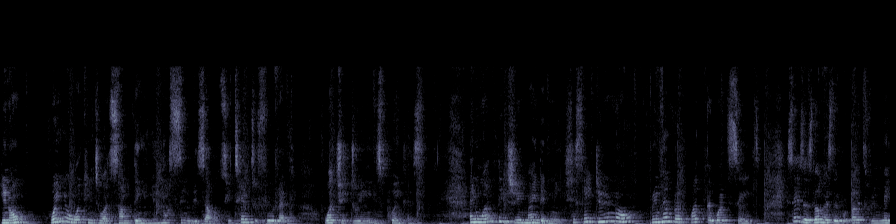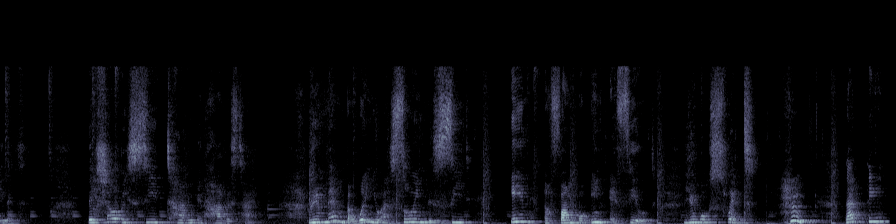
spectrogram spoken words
You know, when you're working towards something and you're not seeing results, you tend to feel like what you're doing is pointless. And one thing she reminded me, she said, Do you know? Remember what the word says? It says, As long as the earth remaineth, there shall be seed time and harvest time. Remember, when you are sowing the seed in a farm or in a field, you will sweat. Hmm. That thing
